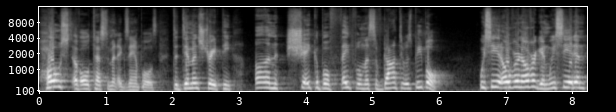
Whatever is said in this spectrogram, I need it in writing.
host of Old Testament examples to demonstrate the unshakable faithfulness of God to his people. We see it over and over again. We see it in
